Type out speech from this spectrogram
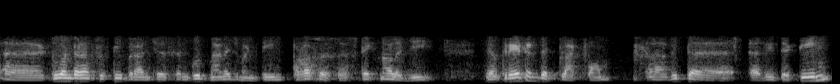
uh, 250 branches and good management team, processes, technology. We have created that platform uh, with the uh, with the team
